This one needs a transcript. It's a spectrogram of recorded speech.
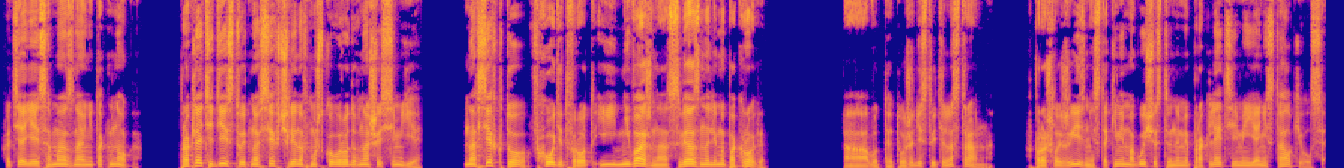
Хотя я и сама знаю не так много. Проклятие действует на всех членов мужского рода в нашей семье, на всех, кто входит в род, и неважно, связаны ли мы по крови. А вот это уже действительно странно. В прошлой жизни с такими могущественными проклятиями я не сталкивался.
